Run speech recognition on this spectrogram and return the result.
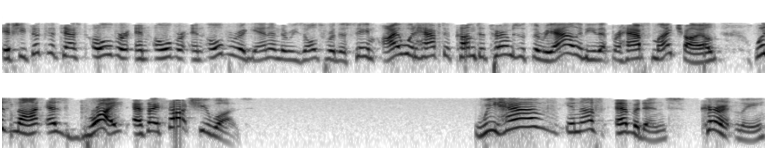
if she took the test over and over and over again and the results were the same, I would have to come to terms with the reality that perhaps my child was not as bright as I thought she was. We have enough evidence currently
